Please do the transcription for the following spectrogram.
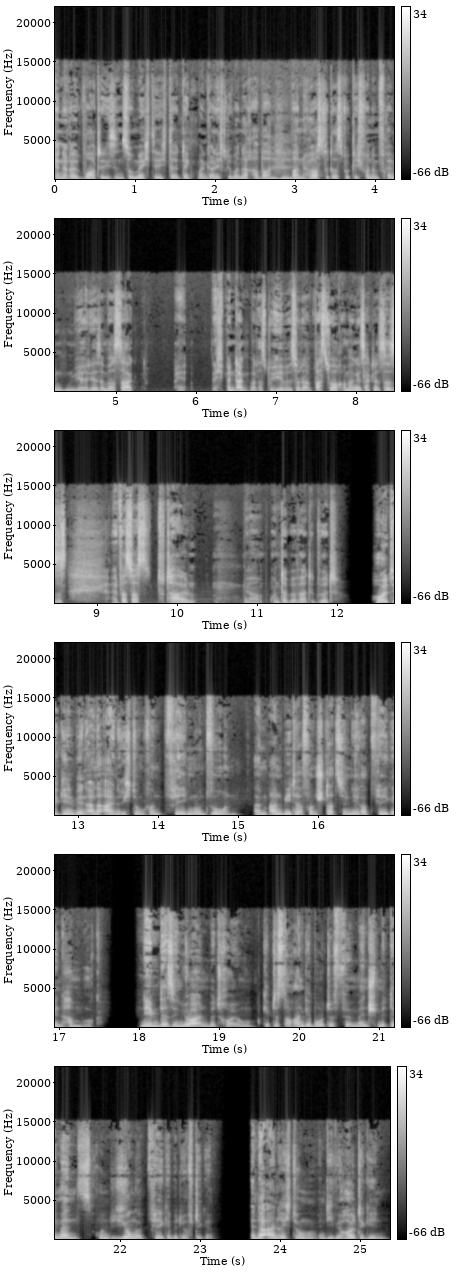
generell Worte, die sind so mächtig, da denkt man gar nicht drüber nach. Aber mhm. wann hörst du das wirklich von einem Fremden, wie er dir jetzt einfach sagt, ich bin dankbar, dass du hier bist oder was du auch immer gesagt hast. Das ist etwas, was total ja, unterbewertet wird. Heute gehen wir in eine Einrichtung von Pflegen und Wohnen, einem Anbieter von stationärer Pflege in Hamburg. Neben der Seniorenbetreuung gibt es auch Angebote für Menschen mit Demenz und junge Pflegebedürftige. In der Einrichtung, in die wir heute gehen,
